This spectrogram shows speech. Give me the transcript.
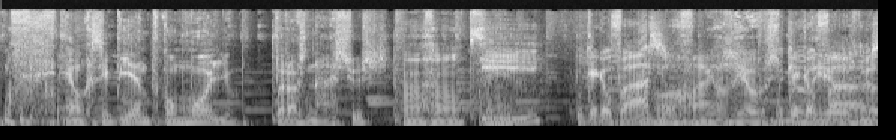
é um recipiente com molho para os nachos e O que é que ele faz? Oh, meu Deus, O que é meu que ele Deus, faz? meu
